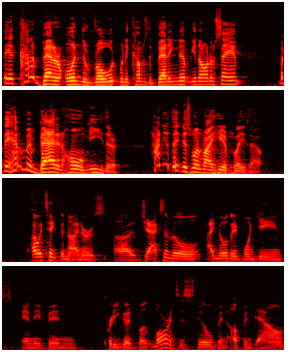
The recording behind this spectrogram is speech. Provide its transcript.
They are kind of better on the road when it comes to betting them. You know what I'm saying? But they haven't been bad at home either. How do you think this one right here plays out? I would take the Niners. Uh, Jacksonville, I know they've won games and they've been pretty good, but Lawrence has still been up and down.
